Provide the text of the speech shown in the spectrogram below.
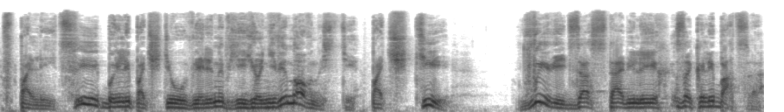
в полиции были почти уверены в ее невиновности. Почти. Вы ведь заставили их заколебаться.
